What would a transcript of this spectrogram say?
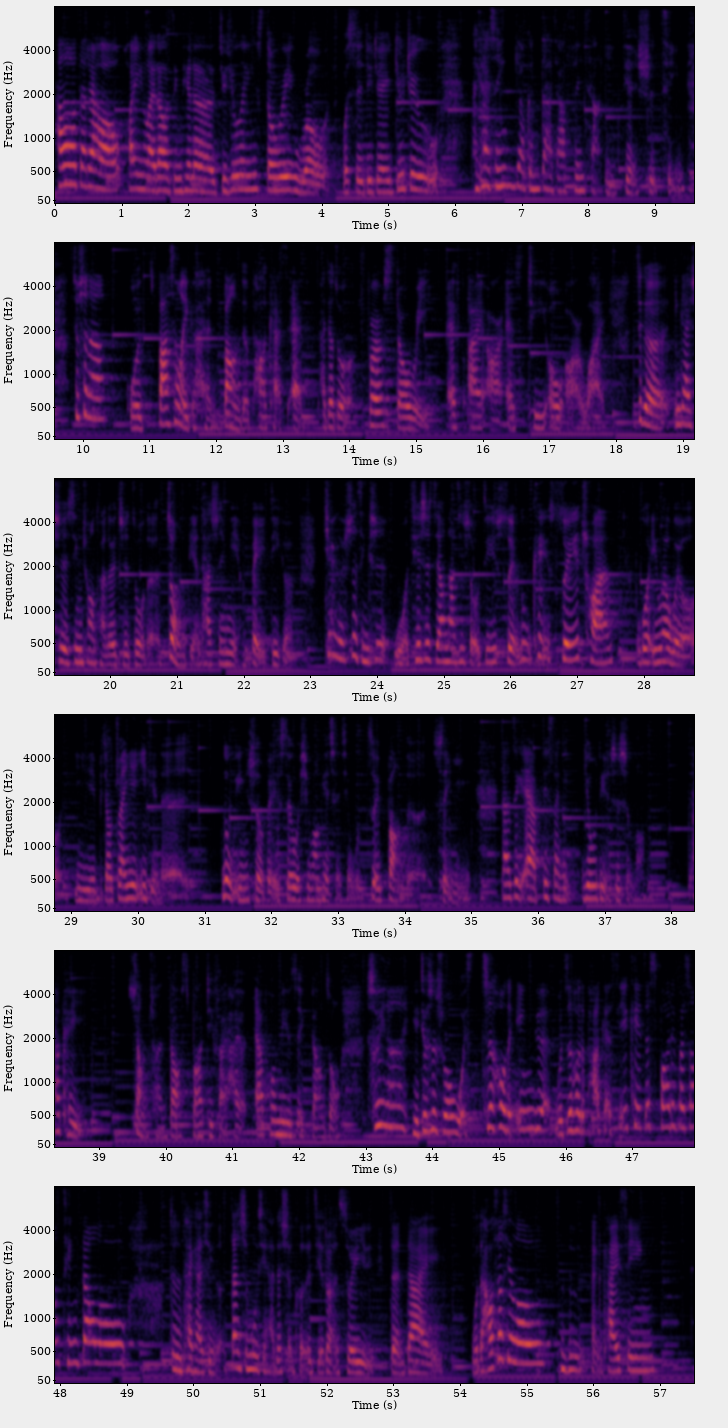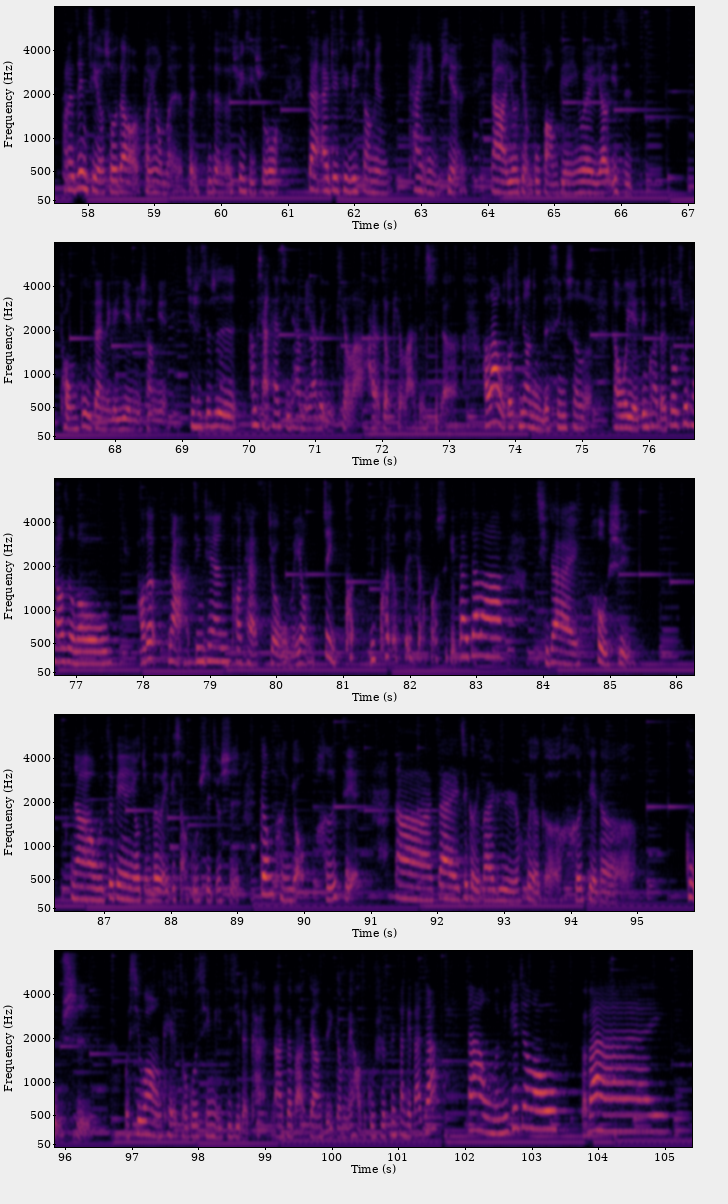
Hello，大家好，欢迎来到今天的 Jujulin Story World，我是 DJ Juju，很开心要跟大家分享一件事情，就是呢。我发现了一个很棒的 podcast app，它叫做 First Story，F I R S T O R Y。这个应该是新创团队制作的，重点它是免费。第一个，第二个事情是我其实只要拿起手机，水路可以随传。不过因为我有以比较专业一点的录音设备，所以我希望可以呈现我最棒的声音。那这个 app 第三个优点是什么？它可以。上传到 Spotify 还有 Apple Music 当中，所以呢，也就是说，我之后的音乐，我之后的 Podcast 也可以在 Spotify 上听到喽，真的太开心了。但是目前还在审核的阶段，所以等待我的好消息喽，很开心。而近期有收到朋友们粉丝的讯息说，在 IGTV 上面看影片，那有点不方便，因为要一直。同步在那个页面上面，其实就是他们想看其他美亚的影片啦，还有照片啦，真是的。好啦，我都听到你们的心声了，那我也尽快的做出调整喽。好的，那今天 podcast 就我们用这快愉快的分享方式给大家啦，期待后续。那我这边有准备了一个小故事，就是跟朋友和解。那在这个礼拜日会有个和解的故事。我希望我可以走过心里自己的坎，那再把这样子一个美好的故事分享给大家。那我们明天见喽，拜拜。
